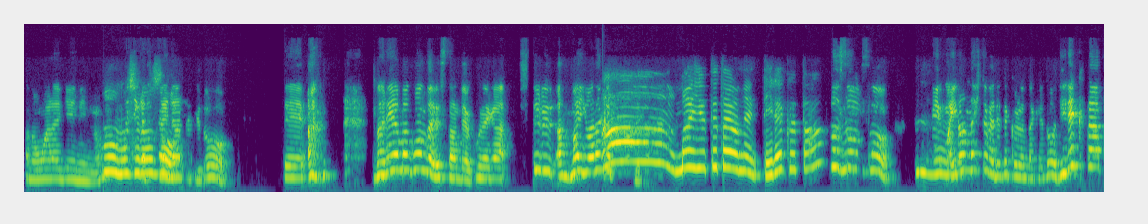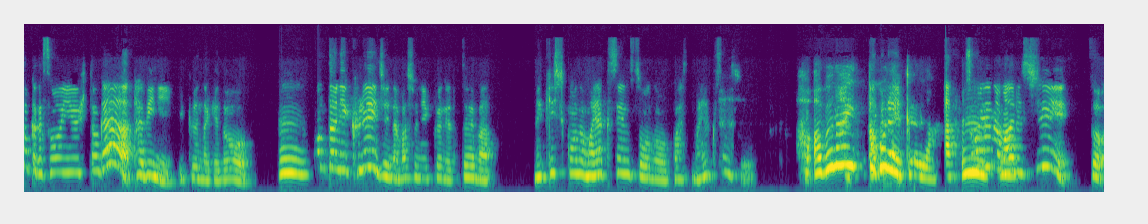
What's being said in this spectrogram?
あのお笑い芸人の？あ、面白そう。なんだけど、で、あ丸山ゴンザレスさんだよ、これが。知ってる？あ、前言わなかった。前言ってたよね、ディレクター？そうそうそう。でまあ、いんろんな人が出てくるんだけど、ディレクターとかがそういう人が旅に行くんだけど、うん。本当にクレイジーな場所に行くんで、例えば、メキシコの麻薬戦争の場、麻薬戦争？あ危ないとこに行くんだ。あ、うんそういうのもあるし、そう、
